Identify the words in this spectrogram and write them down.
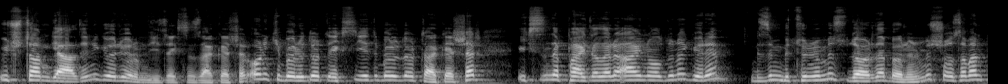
3 tam geldiğini görüyorum diyeceksiniz arkadaşlar. 12 bölü 4 eksi 7 bölü 4 arkadaşlar. İkisinde paydaları aynı olduğuna göre bizim bütünümüz 4'e bölünmüş. O zaman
